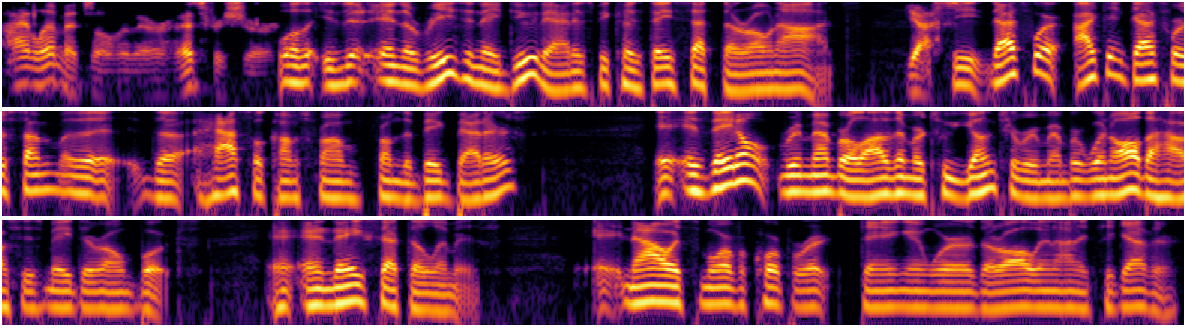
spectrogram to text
high limits over there. That's for sure. Well, the, and the reason they do that is because they set their own odds. Yes. See, that's where I think that's where some of the the hassle comes from from the big betters. Is they don't remember a lot of them are too young to remember when all the houses made their own books, and, and they set the limits. Eh, Now it's more of a corporate thing, and where they're all in on it together.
